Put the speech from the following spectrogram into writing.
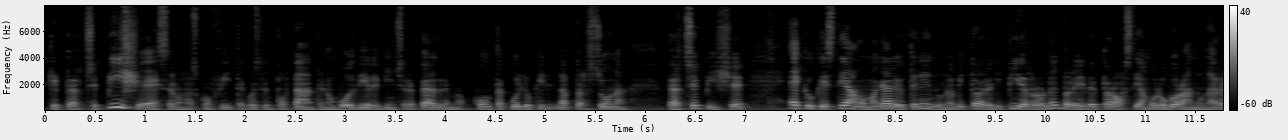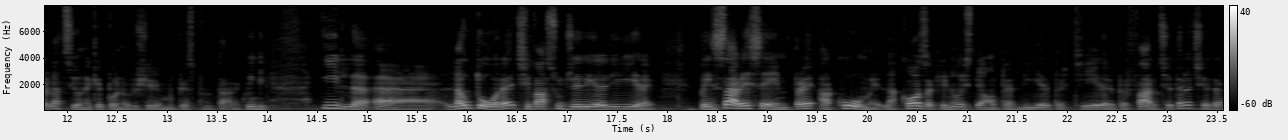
che percepisce essere una sconfitta, questo è importante, non vuol dire vincere o perdere, ma conta quello che la persona percepisce, ecco che stiamo magari ottenendo una vittoria di Pirro nel breve, però stiamo logorando una relazione che poi non riusciremo più a sfruttare. Quindi il, eh, l'autore ci va a suggerire di dire pensare sempre a come la cosa che noi stiamo per dire, per chiedere, per fare, eccetera, eccetera,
